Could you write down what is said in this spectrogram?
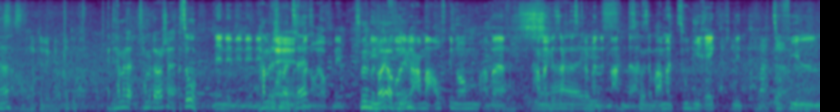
Habt ihr den gerettet? Das haben wir, da- das haben wir doch schon. So, nee, nee, nee, nee. Haben wir das schon mal müssen erzählt? neu aufnehmen. Das müssen wir die, neu die aufnehmen? Folge haben wir aufgenommen, aber haben wir gesagt, das können wir nicht machen. Da, waren wir zu direkt mit zu vielen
